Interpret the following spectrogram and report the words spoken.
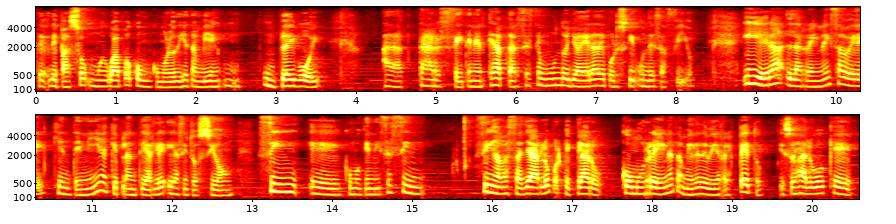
de, paso, muy guapo, como, como, lo dije también, un, playboy, adaptarse y tener que adaptarse a este mundo ya era de por sí un desafío. Y era la reina Isabel quien tenía que plantearle la situación sin, eh, como quien dice, sin, sin avasallarlo, porque claro, como reina también le debía respeto. Eso es algo que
